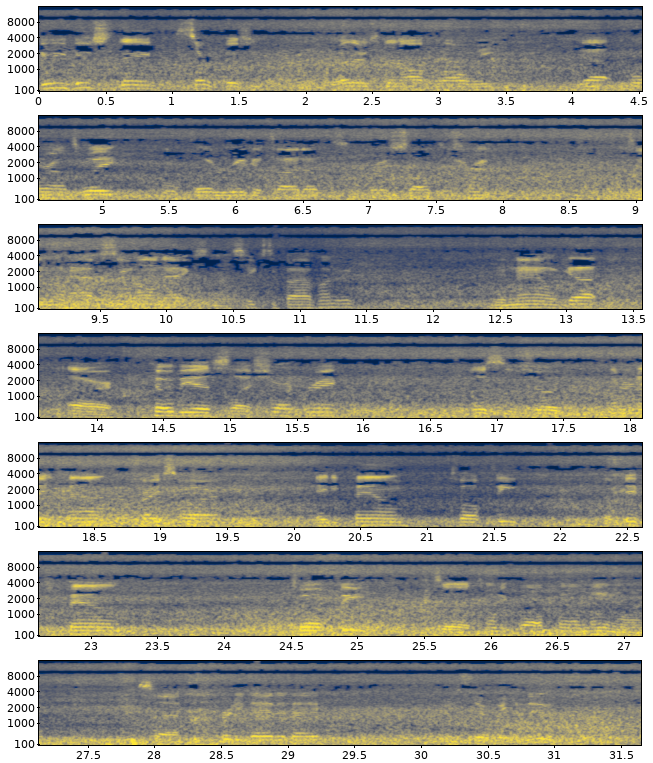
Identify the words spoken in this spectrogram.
Peary Beach today, surf fishing. Weather's been awful all week. Got four ounce weight, a floater rig tied up with some fresh salted shrimp, two and a half sea line X and a 6500. And now we've got our cobia slash shark rig. This is a shark, 108 pound trace wire, 80 pound, 12 feet, a 50 pound, 12 feet it's a 25 pound main line. It's a pretty day today. Let's see what we can do.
